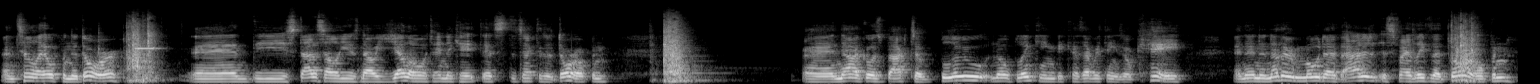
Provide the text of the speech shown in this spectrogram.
Until I open the door, and the status LED is now yellow to indicate it's detected a door open. And now it goes back to blue, no blinking because everything's okay. And then another mode I've added is if I leave that door open,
